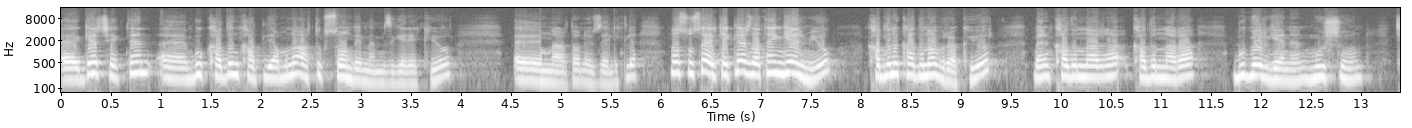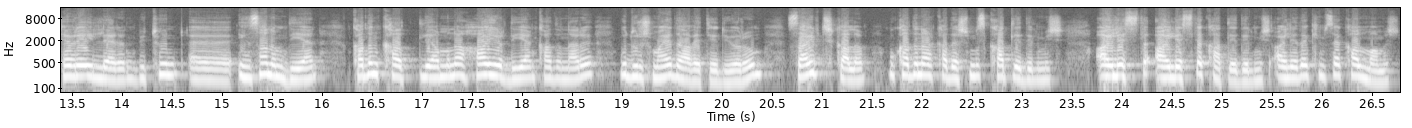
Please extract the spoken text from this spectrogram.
e, gerçekten e, bu kadın katliamına artık son dememiz gerekiyor. E, onlardan özellikle. Nasıl olsa erkekler zaten gelmiyor. Kadını kadına bırakıyor. Ben kadınlara kadınlara bu bölgenin, Muş'un, çevre illerin, bütün e, insanım diyen, kadın katliamına hayır diyen kadınları bu duruşmaya davet ediyorum. Sahip çıkalım. Bu kadın arkadaşımız katledilmiş. Ailesi de, ailesi de katledilmiş. Ailede kimse kalmamış.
